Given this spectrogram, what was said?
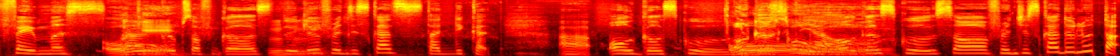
famous uh, Okay. groups of girls. Dulu Francisca study kat uh, all girls school. All girls school. Yeah, all girls school. So Francisca dulu tak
